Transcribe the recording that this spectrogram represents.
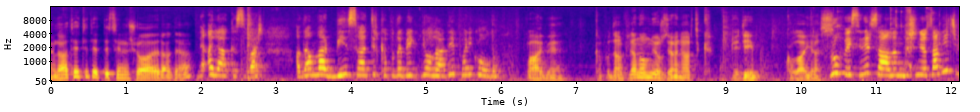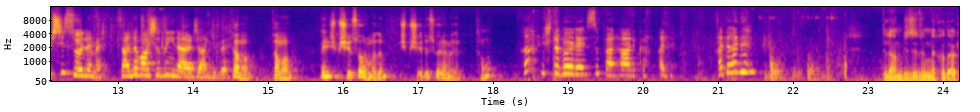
fena tehdit etti senin şu ağa herhalde ha? Ne alakası var? Adamlar bin saattir kapıda bekliyorlar diye panik oldum. Vay be. Kapıdan falan alınıyoruz yani artık. Ne diyeyim? Kolay gelsin. Ruh ve sinir sağlığını düşünüyorsan hiçbir şey söyleme. Sen de başladın yine Ercan gibi. Tamam, tamam. Ben hiçbir şey sormadım. Hiçbir şey de söylemedim. Tamam? Hah işte böyle süper harika. Hadi. Hadi hadi. Dilan bizi dün ne kadar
